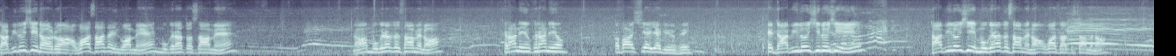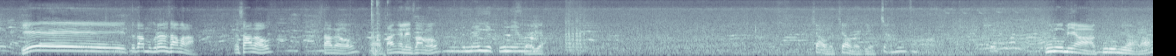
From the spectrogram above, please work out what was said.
ဒါပြီးလို့ရှိရင်တော့တော့အဝစားဆိုင်သွားမယ်မူကရတော့စားမယ်နော်မူကရတော့စားမယ်နော်ခဏနေရောခဏနေရောပပရှိရရိုက်ပြီမဖေးကဲဒါပြီးလို့ရှိလို့ရှိရင် ဒါပြီးလို့ရှိရင်မူကရသစားမယ်နော်အဝစားသစားမယ်နော်ယေးတတမူကရသစားမလားသစားမဟုတ်စားမယ်ဟုတ်အဲတားငယ်လေးစားမဟုတ်ဒီနေ့ရေကူးနေဆဟောရာကြီးကြောက်လေကြောက်လေဒီကြောင်းကူးလို့မရကူးလို့မရနော်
